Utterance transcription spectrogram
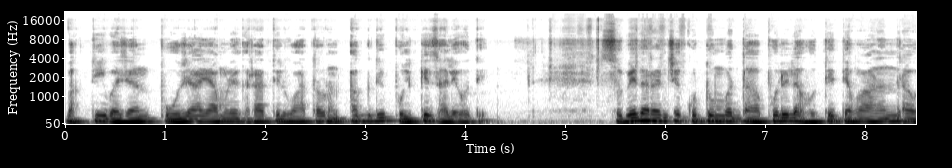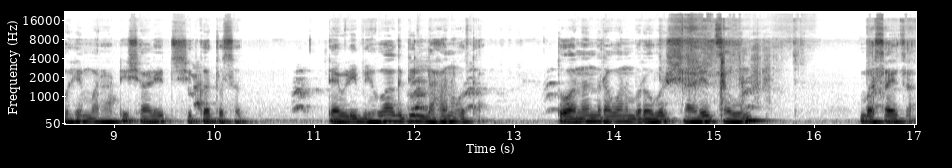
भक्ती भजन पूजा यामुळे घरातील वातावरण अगदी पुलकित झाले होते. सुभेदारांचे कुटुंब दापोलीला होते तेव्हा आनंदराव हे मराठी शाळेत शिकत असत. त्यावेळी भिवा अगदी लहान होता. तो आनंदरावांबरोबर शाळेत जाऊन बसायचा.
